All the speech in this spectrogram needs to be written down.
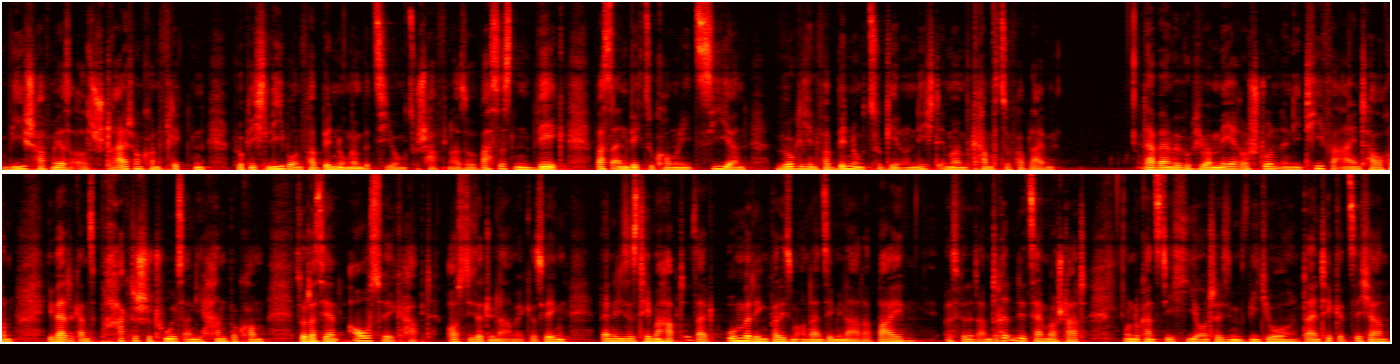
Wie schaffen wir es aus Streit und Konflikten wirklich Liebe und Verbindung in Beziehungen zu schaffen? Also was ist ein Weg, was ist ein Weg zu kommunizieren, wirklich in Verbindung zu gehen und nicht immer im Kampf zu verbleiben? Da werden wir wirklich über mehrere Stunden in die Tiefe eintauchen. Ihr werdet ganz praktische Tools an die Hand bekommen, sodass ihr einen Ausweg habt aus dieser Dynamik. Deswegen, wenn ihr dieses Thema habt, seid unbedingt bei diesem Online-Seminar dabei. Es findet am 3. Dezember statt und du kannst dir hier unter diesem Video dein Ticket sichern.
